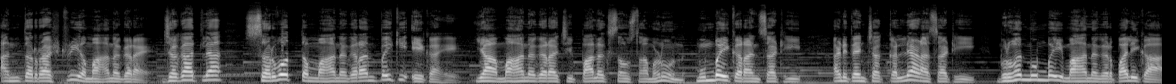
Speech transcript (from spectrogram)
आंतरराष्ट्रीय महानगर आहे. जगातल्या सर्वोत्तम महानगरांपैकी एक आहे. या महानगराची पालक संस्था म्हणून मुंबईकरांसाठी आणि त्यांच्या कल्याणासाठी बृहन्मुंबई महानगरपालिका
